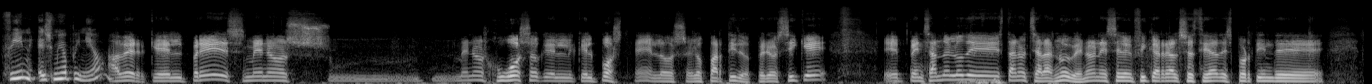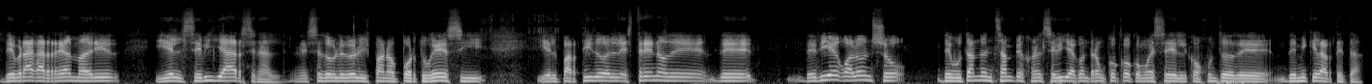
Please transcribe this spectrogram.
Fin, es mi opinión. A ver, que el pre es menos menos jugoso que el, que el post ¿eh? en, los, en los partidos, pero sí que eh, pensando en lo de esta noche a las 9, ¿no? En ese Benfica Real Sociedad Sporting de, de Braga Real Madrid y el Sevilla Arsenal, en ese doble hispano-portugués y, el partido, el estreno de, Diego Alonso debutando en Champions con el Sevilla contra un coco como es el conjunto de, de Mikel Arteta.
